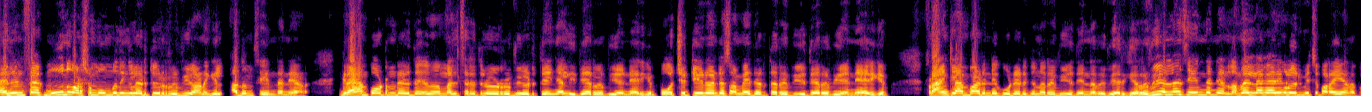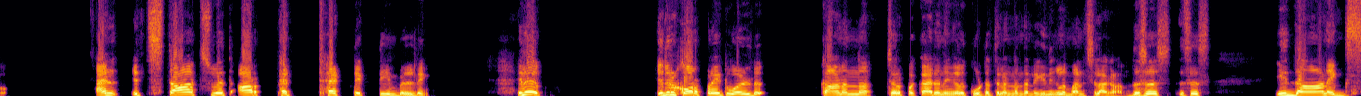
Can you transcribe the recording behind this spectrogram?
and in fact മൂന്ന് വർഷം മുമ്പ് നിങ്ങൾ എടുത്ത ഒരു റിവ്യൂ ആണെങ്കിൽ അതും സെയിം തന്നെയാണ്. ഗ്രാം പോട്ടറിന്റെ മത്സരത്തിൽ ഒരു റിവ്യൂ എടുത്തു കഴിഞ്ഞാൽ ഇതേ റിവ്യൂ തന്നെ ആയിരിക്കും. പോച്ചറ്റീനോന്റെ സമയത്ത് എടുത്ത റിവ്യൂ ഇതേ റിവ്യൂ തന്നെ ആയിരിക്കും. ഫ്രാങ്ക് ലാംപാർഡിന്റെ കൂടെ എടുക്കുന്ന റിവ്യൂ ഇത് തന്നെ റിവ്യൂ ആയിരിക്കും. റിവ്യൂ എല്ലാം സെയിം തന്നെയാണ്. നമ്മൾ എല്ലാ കാര്യങ്ങളും ഒരുമിച്ച് പറയുകയാണ് അപ്പോൾ and it starts with our pathetic team building ഇത് ഇതൊരു കോർപ്പറേറ്റ് വേൾഡ് കാണുന്ന ചെറുപ്പക്കാരെ നിങ്ങൾ കൂട്ടത്തിലുണ്ടെന്നുണ്ടെങ്കിൽ നിങ്ങൾ മനസ്സിലാക്കണം. ദിസ് ഇസ് ദിസ് ഇസ് ഇതാണ് എക്സ്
